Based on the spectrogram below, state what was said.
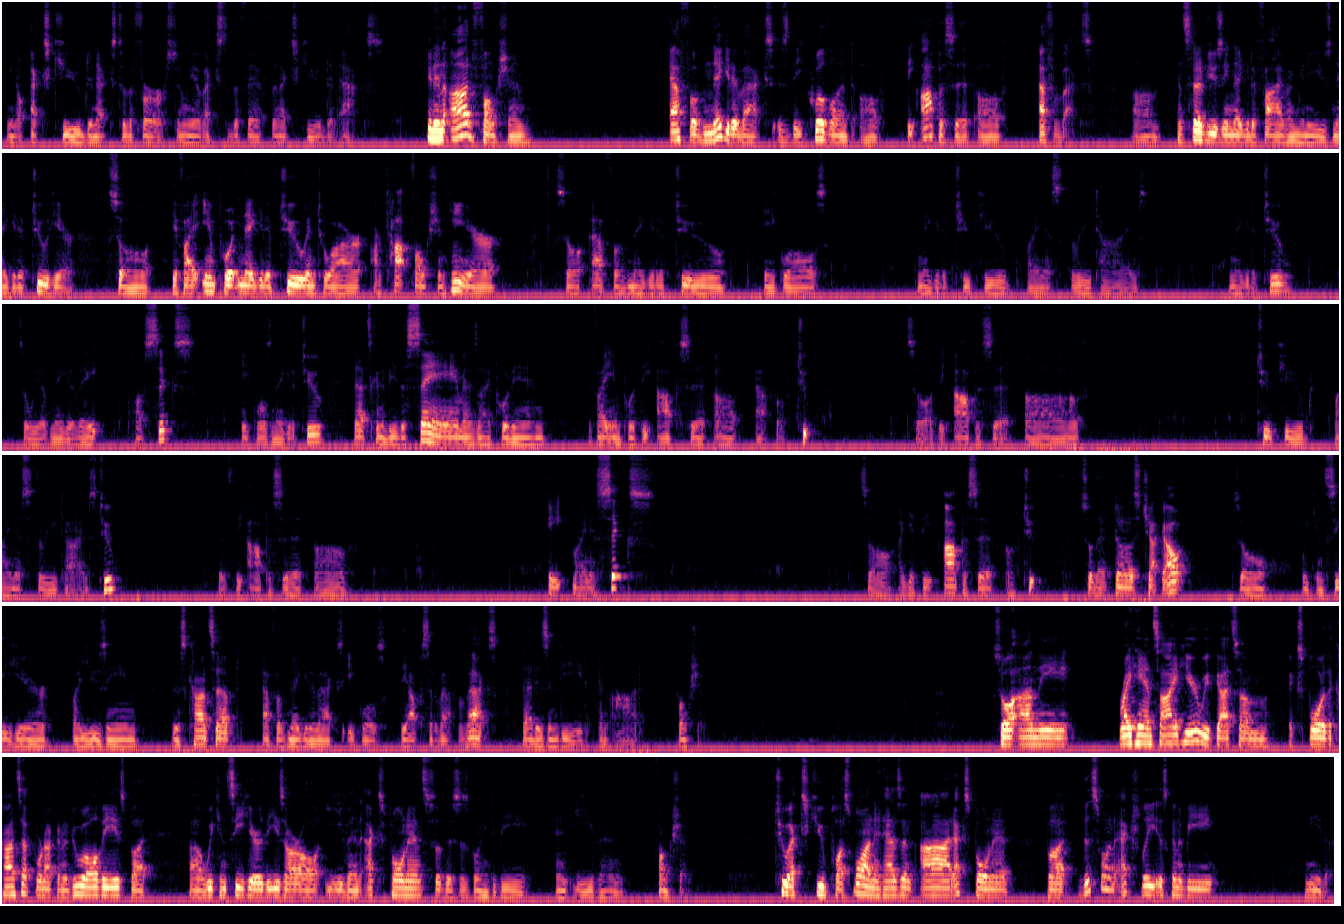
you know, x cubed and x to the first, and we have x to the fifth and x cubed and x. In an odd function, f of negative x is the equivalent of the opposite of f of x. Um, instead of using negative 5, I'm going to use negative 2 here. So if I input negative 2 into our, our top function here, so f of negative 2 equals negative 2 cubed minus 3 times negative 2. So we have negative 8 plus 6 equals negative 2. That's going to be the same as I put in if I input the opposite of f of 2. So the opposite of 2 cubed minus 3 times 2 is the opposite of 8 minus 6. So I get the opposite of 2. So that does check out. So we can see here by using this concept f of negative x equals the opposite of f of x, that is indeed an odd function. So on the right hand side here we've got some explore the concept. We're not going to do all these but uh, we can see here these are all even exponents so this is going to be an even function. 2x cubed plus 1 it has an odd exponent but this one actually is going to be neither.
